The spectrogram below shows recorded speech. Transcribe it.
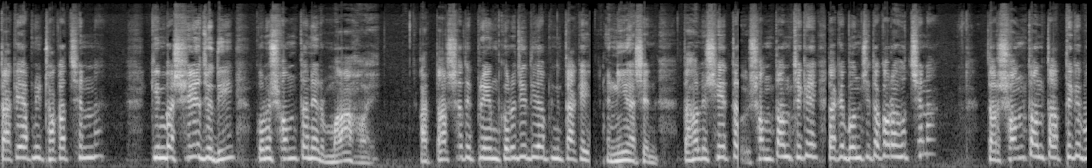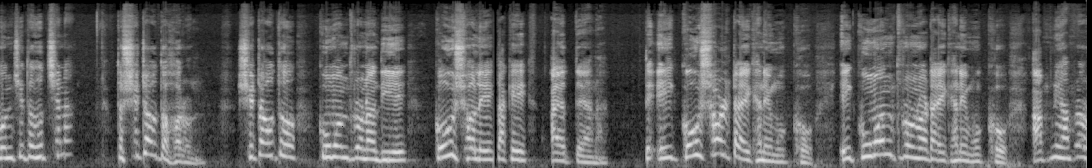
তাকে আপনি ঠকাচ্ছেন না? কিংবা সে যদি কোনো সন্তানের মা হয় আর তার সাথে প্রেম করে যদি আপনি তাকে নিয়ে আসেন, তাহলে সে তার সন্তান থেকে তাকে বঞ্চিত করা হচ্ছে না। তার সন্তান তার থেকে বঞ্চিত হচ্ছে না। তো সেটাও তো হরণ। সেটাও তো কুমন্ত্রণা দিয়ে কৌশলে তাকে আয়ত্তে আনা। তো এই কৌশলটা এখানে মুখ্য। এই কুমন্ত্রণাটা এখানে মুখ্য। আপনি আপনার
